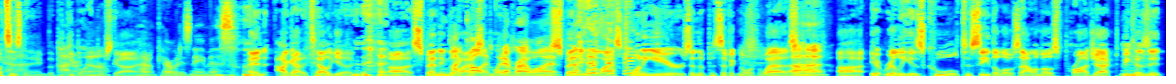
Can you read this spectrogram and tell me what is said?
What's his name? The Peaky Blinders know. guy. I don't care what his name is. and I got to tell you, uh, spending the I last call him whatever I want. spending the last 20 years in the Pacific Northwest, Uh-huh. uh, it really is cool to see the Los Alamos project because Mm-hmm. it,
